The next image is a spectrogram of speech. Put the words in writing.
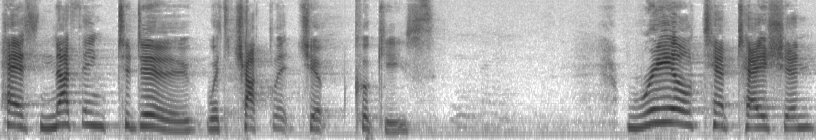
has nothing to do with chocolate chip cookies. Real temptation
